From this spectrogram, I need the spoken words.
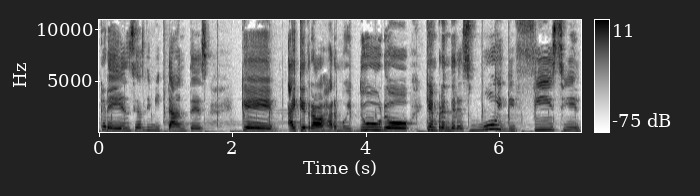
creencias limitantes, que hay que trabajar muy duro, que emprender es muy difícil,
